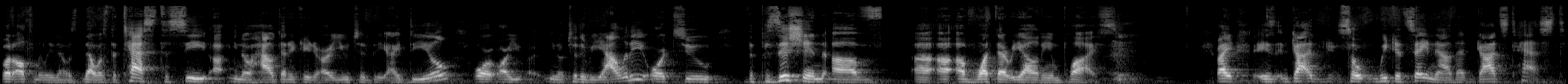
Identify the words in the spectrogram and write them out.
But ultimately, that was that was the test to see, uh, you know, how dedicated are you to the ideal, or are you, you know, to the reality, or to the position of uh, of what that reality implies, right? Is God? So we could say now that God's test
